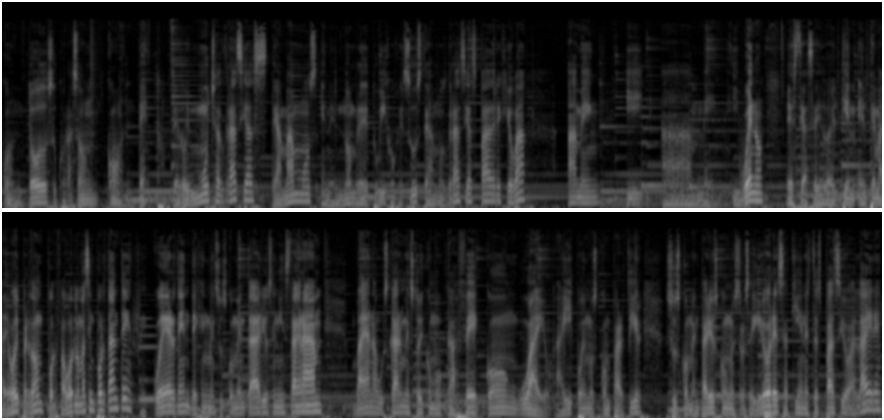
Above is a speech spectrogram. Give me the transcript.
con todo su corazón contento. Te doy muchas gracias, te amamos en el nombre de tu Hijo Jesús, te damos gracias Padre Jehová. Amén y amén. Y bueno, este ha sido el, tema de hoy, perdón. Por favor, lo más importante, recuerden, déjenme en sus comentarios en Instagram vayan a buscarme, estoy como Café con Guayo. Ahí podemos compartir sus comentarios con nuestros seguidores aquí en este espacio al aire.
